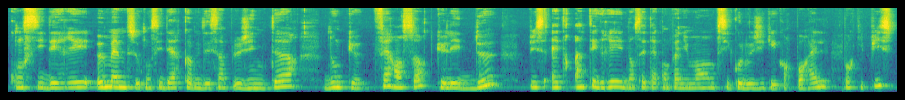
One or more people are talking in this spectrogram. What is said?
considérés, eux-mêmes se considèrent comme des simples géniteurs. Donc faire en sorte que les deux puissent être intégrés dans cet accompagnement psychologique et corporel pour qu'ils puissent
